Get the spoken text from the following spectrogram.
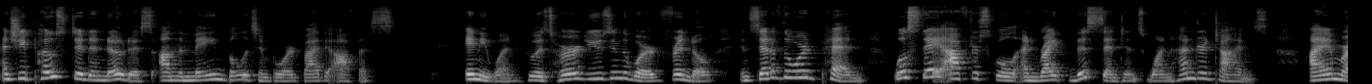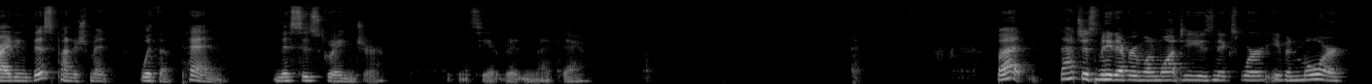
and she posted a notice on the main bulletin board by the office. Anyone who is heard using the word frindle instead of the word pen will stay after school and write this sentence 100 times. I am writing this punishment with a pen. Mrs. Granger. You can see it written right there. But that just made everyone want to use Nick's word even more.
